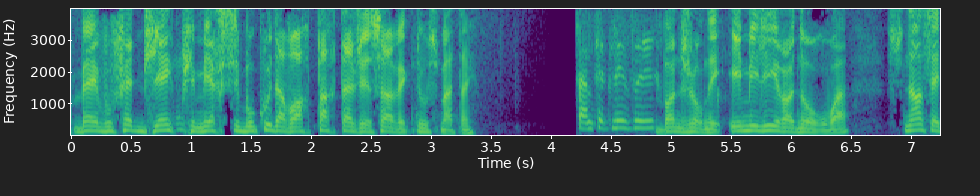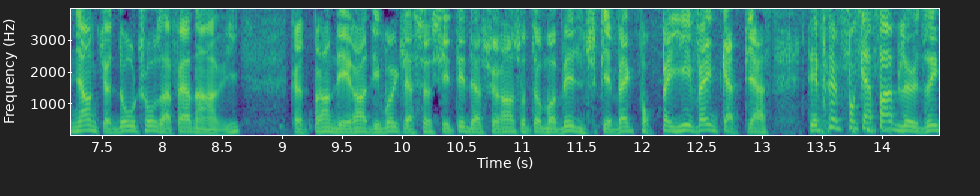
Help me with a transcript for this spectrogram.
Ben vous faites bien. Puis merci beaucoup d'avoir partagé ça avec nous ce matin. Ça me fait plaisir. Bonne journée. Émilie Renaud-Roy. C'est une enseignante qui a d'autres choses à faire dans la vie que de prendre des rendez-vous avec la Société d'assurance automobile du Québec pour payer 24 pièces. T'es même pas capable de le dire.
